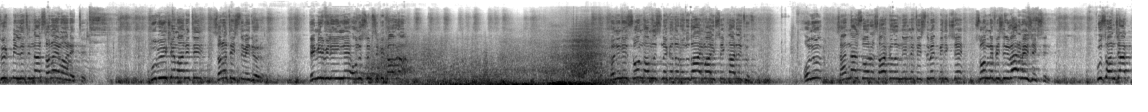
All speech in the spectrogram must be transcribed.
Türk milletinden sana emanettir. Bu büyük emaneti sana teslim ediyorum. Demir bileğinle onu sımsıkı kavra. Kanının son damlasına kadar onu daima yükseklerde tut. Onu senden sonra sağ kalanın eline teslim etmedikçe son nefesini vermeyeceksin. Bu sancak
